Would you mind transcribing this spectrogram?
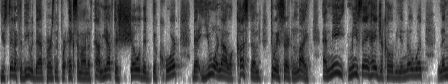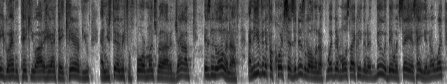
you still have to be with that person for X amount of time. You have to show the, the court that you are now accustomed to a certain life. And me, me saying, "Hey, Jacoby, you know what? Let me go ahead and take you out of here and take care of you," and you stay with me for four months without a job isn't long enough. And even if a court says it is long enough, what they're most likely going to do, they would say is, "Hey, you know what?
